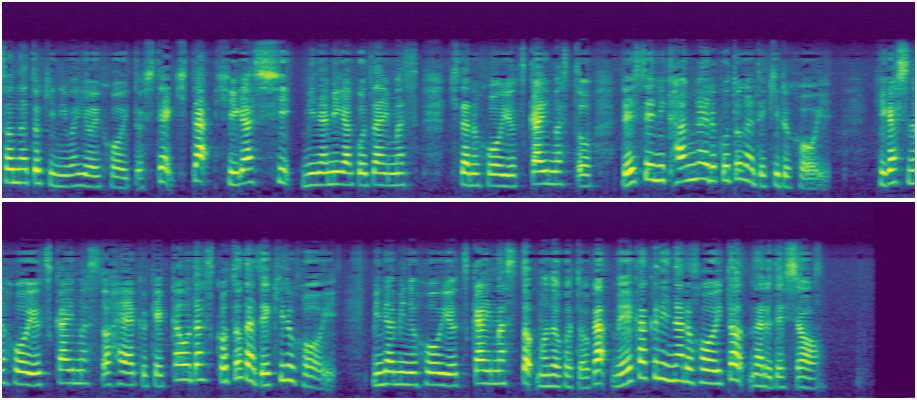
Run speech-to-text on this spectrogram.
そんな時には良い方位として北東南がございます。北の方位を使いますと冷静に考えることができる方位。東の方位を使いますと早く結果を出すことができる方位。南の方位を使いますと物事が明確になる方位となるでしょう。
